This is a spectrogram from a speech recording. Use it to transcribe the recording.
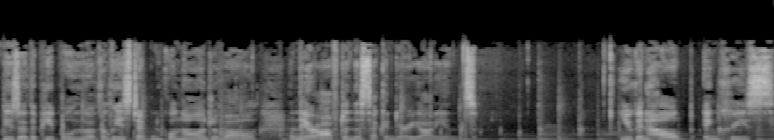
These are the people who have the least technical knowledge of all, and they are often the secondary audience. You can help increase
